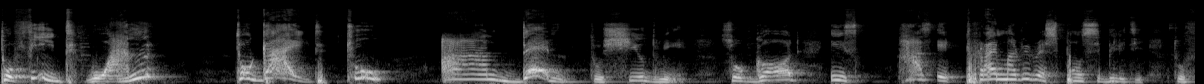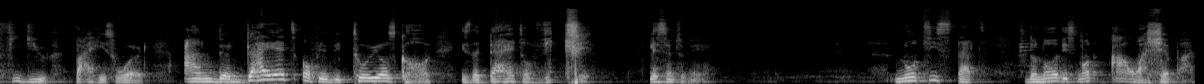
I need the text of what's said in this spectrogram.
to feed, one, to guide, two, and then to shield me. So God is has a primary responsibility to feed you by his word. And the diet of a victorious God is the diet of victory. Listen to me. Notice that the Lord is not our shepherd,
